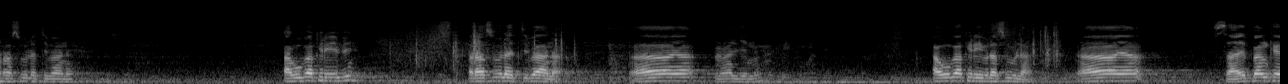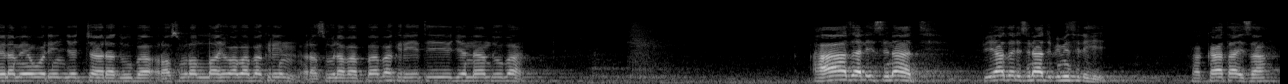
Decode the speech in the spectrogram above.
رسول التبانة أبو بكر رسول التبانة آية ما الجنة أبو بكر رسولا آية kee lamee waliin jechaadha duuba rasuula allahi abaa bakriin rasuulaaf abbaa bakriitii jennaan duuba هذا الإسناد في هذا الإسناد بمثله فكاتا إسا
